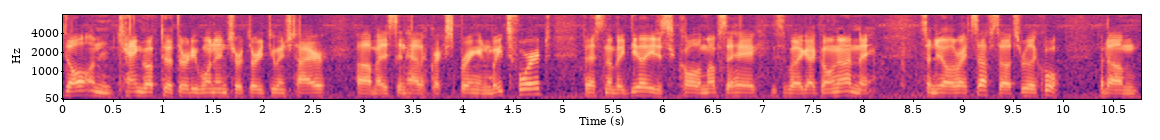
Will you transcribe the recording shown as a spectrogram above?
Dalton can go up to a 31 inch or 32 inch tire. Um, I just didn't have the correct spring and weights for it, but that's no big deal. You just call them up, say, hey, this is what I got going on, and they send you all the right stuff, so it's really cool. But um,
